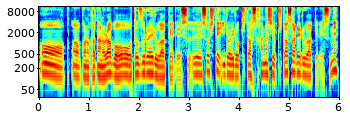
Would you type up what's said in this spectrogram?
この方のラボを訪れるわけです、えー、そしていろいろ話を聞かされるわけですね。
